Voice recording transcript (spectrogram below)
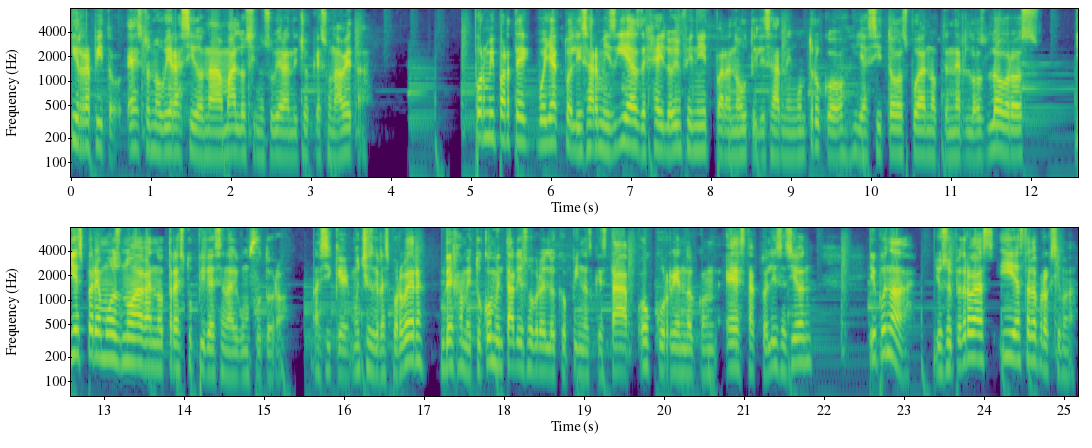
Y repito, esto no hubiera sido nada malo si nos hubieran dicho que es una beta. Por mi parte voy a actualizar mis guías de Halo Infinite para no utilizar ningún truco y así todos puedan obtener los logros y esperemos no hagan otra estupidez en algún futuro. Así que muchas gracias por ver, déjame tu comentario sobre lo que opinas que está ocurriendo con esta actualización y pues nada, yo soy Pedro Gas y hasta la próxima.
